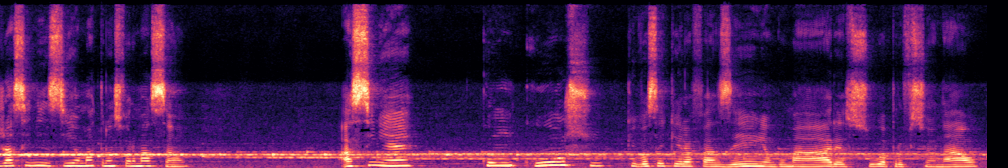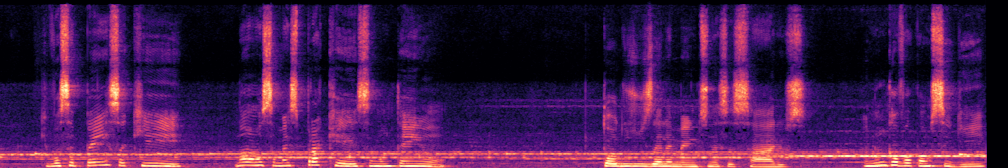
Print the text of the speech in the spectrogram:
já se inicia uma transformação. Assim é com um curso que você queira fazer em alguma área sua profissional, que você pensa que, nossa, mas para que se eu não tenho todos os elementos necessários? Eu nunca vou conseguir.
